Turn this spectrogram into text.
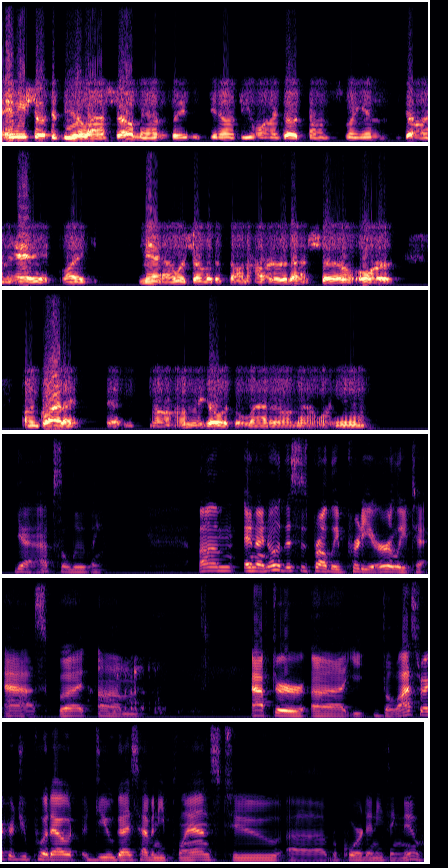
any show could be your last show, man. So you, you know, do you want to go down swinging, going, hey, like, man, I wish I would have gone harder that show, or I'm glad I did. No, I'm going to go with the latter on that one. You know. Yeah, absolutely. Um, and I know this is probably pretty early to ask, but um, after uh, y- the last record you put out, do you guys have any plans to uh, record anything new?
